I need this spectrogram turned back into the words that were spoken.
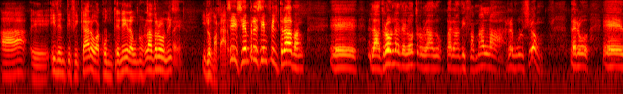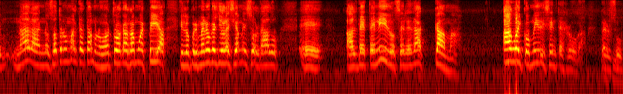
a eh, identificar o a contener a unos ladrones y los mataron. Sí, siempre se infiltraban eh, ladrones del otro lado para difamar la revolución pero eh, nada, nosotros nos maltratamos, nosotros agarramos espías y lo primero que yo le decía a mis soldados, eh, al detenido se le da cama, agua y comida y se interroga, pero su,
